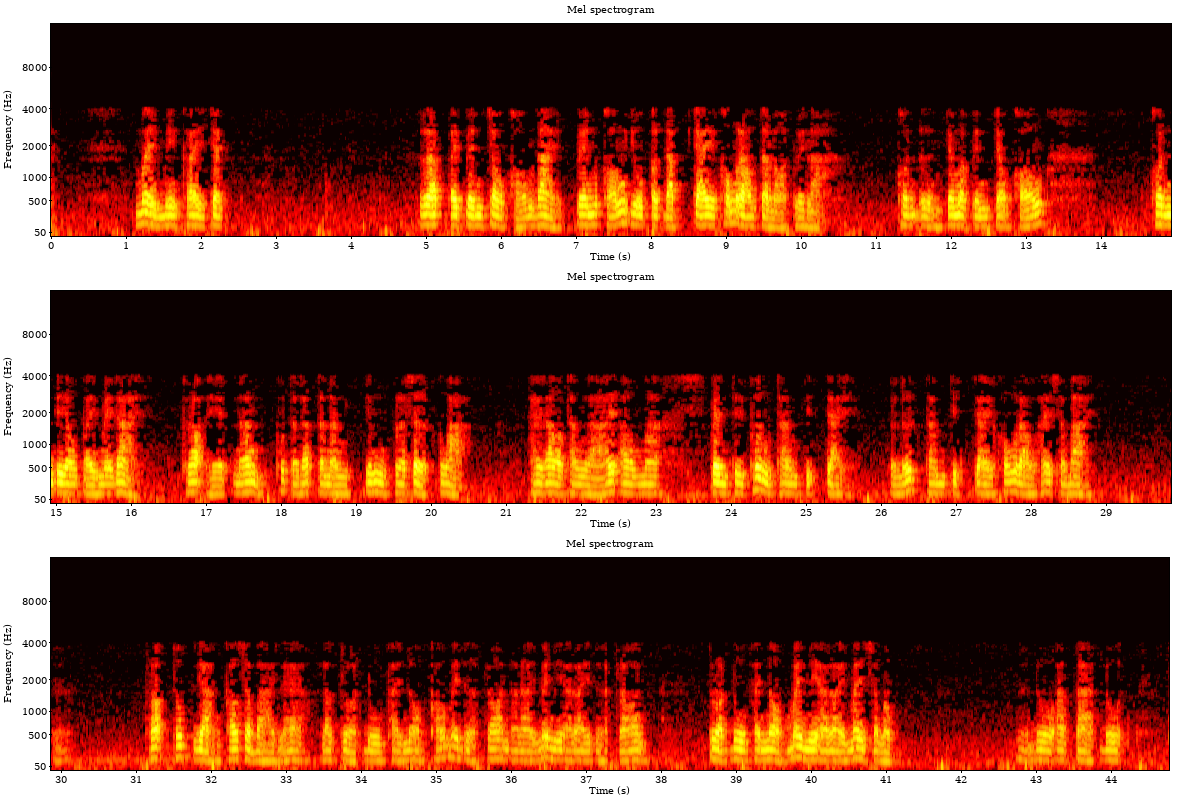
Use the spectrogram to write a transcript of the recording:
ไม่มีใครจะรับไปเป็นเจ้าของได้ เป็นของอยู่ประดับใจของเราตลอดเวลา คนอื่นจะมาเป็นเจ้าของคนเดียวไปไม่ได้ เพราะเหตุนั้นพุทธรัตนังจึงประเสริฐกว่า ให้เราทั้งหลายเอามาเป็นที่พึ่งทางจิตใจระลึกทำจิตใจของเราให้สบาย เพราะทุกอย่างเขาสบายแล้ว เราตรวจดูภายนอกเขาไม่เดือดร้อนอะไร ไม่มีอะไรเดือดร้อน ตรวจดูภายนอกไม่มีอะไรไม่สงบ ดูอากาศดู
